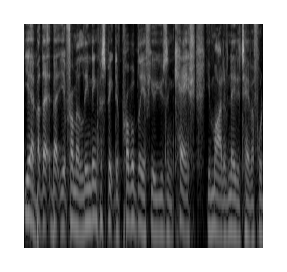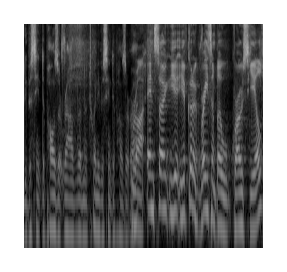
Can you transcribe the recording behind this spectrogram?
yeah, but that, but from a lending perspective, probably if you're using cash, you might have needed to have a forty percent deposit rather than a twenty percent deposit, right? Right. And so you, you've got a reasonable gross yield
